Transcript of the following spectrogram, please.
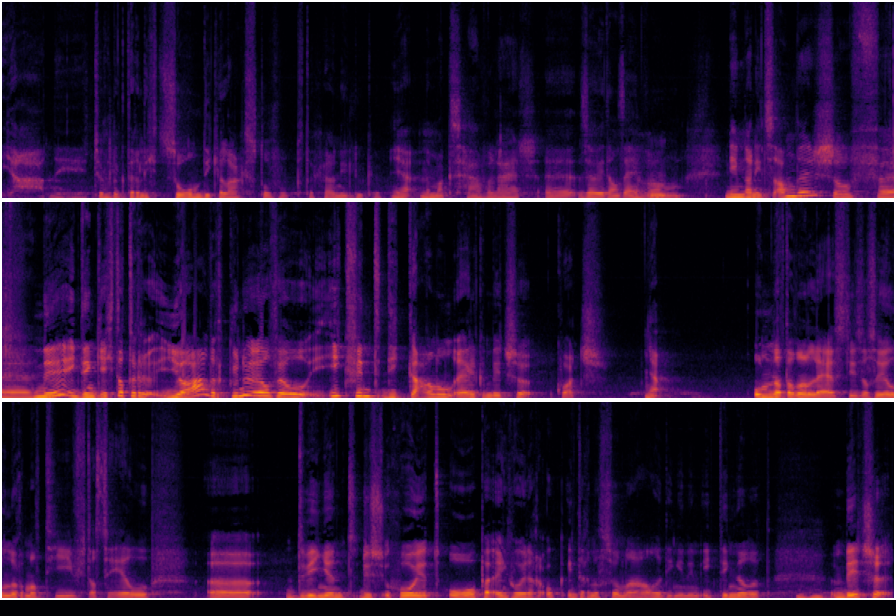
ja, nee, tuurlijk, daar ligt zo'n dikke laag stof op, dat gaat niet lukken. Ja, een Max Havelaar. eh, zou je dan zeggen Mm. van, neem dan iets anders? Of, eh, Nee, ik denk echt dat er, ja, er kunnen heel veel. Ik vind die kanon eigenlijk een beetje kwatsch. Ja, Omdat dat een lijst is, dat is heel normatief, dat is heel eh, dwingend. Dus gooi het open en gooi daar ook internationale dingen in. Ik denk dat het een beetje...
